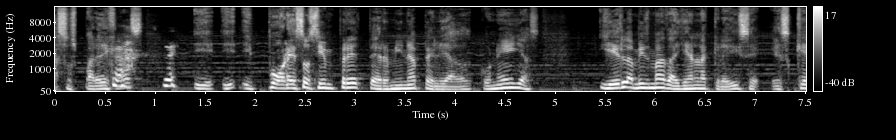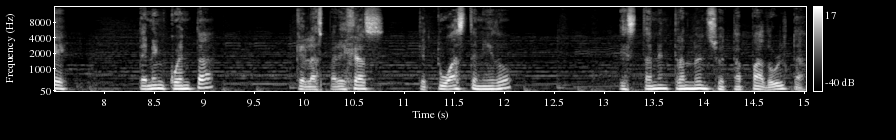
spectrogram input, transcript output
a sus parejas y, y- y por eso siempre termina peleado con ellas. Y es la misma Dayan la que le dice, es que ten en cuenta que las parejas que tú has tenido están entrando en su etapa adulta.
